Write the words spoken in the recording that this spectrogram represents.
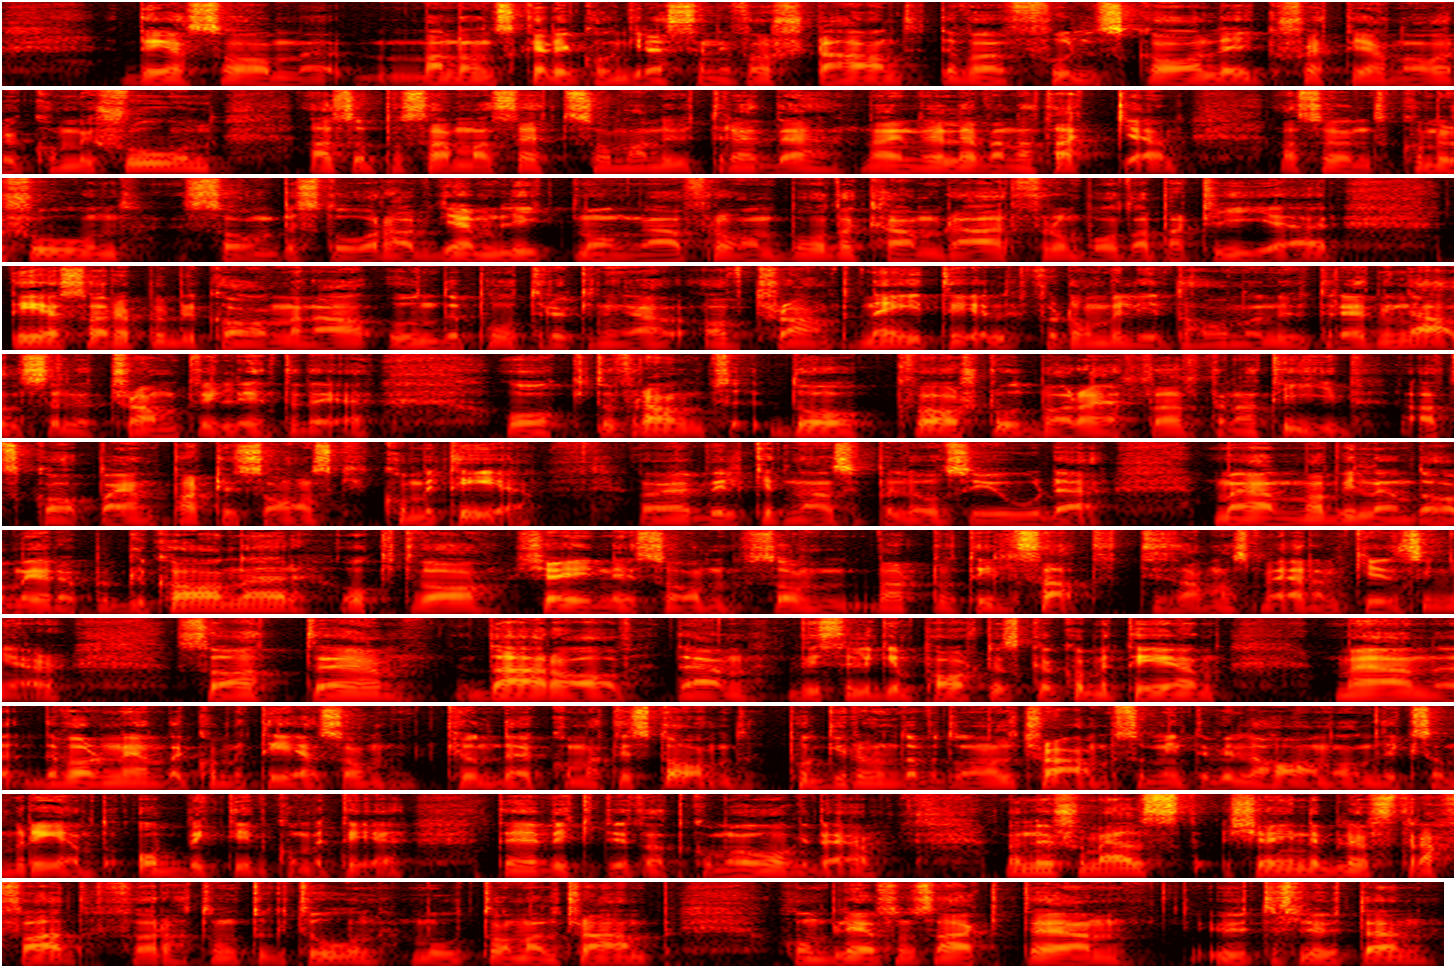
det som man önskade i kongressen i första hand, det var en fullskalig 6 januari-kommission, alltså på samma sätt som man utredde 9-11-attacken. Alltså en kommission som består av jämlikt många från båda kamrar, från båda partier. Det sa republikanerna under påtryckningar av Trump nej till, för de vill inte ha någon utredning alls, eller Trump ville inte det. Och då, fram, då kvarstod bara ett alternativ, att skapa en partisansk kommitté, eh, vilket Nancy Pelosi gjorde. Men man ville ändå ha mer republikaner och och det var Cheney som, som vart då tillsatt tillsammans med Adam Kinzinger. Så att eh, därav den visserligen partiska kommittén, men det var den enda kommitté som kunde komma till stånd på grund av Donald Trump som inte ville ha någon liksom rent objektiv kommitté. Det är viktigt att komma ihåg det. Men hur som helst, Cheney blev straffad för att hon tog ton mot Donald Trump. Hon blev som sagt eh, utesluten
